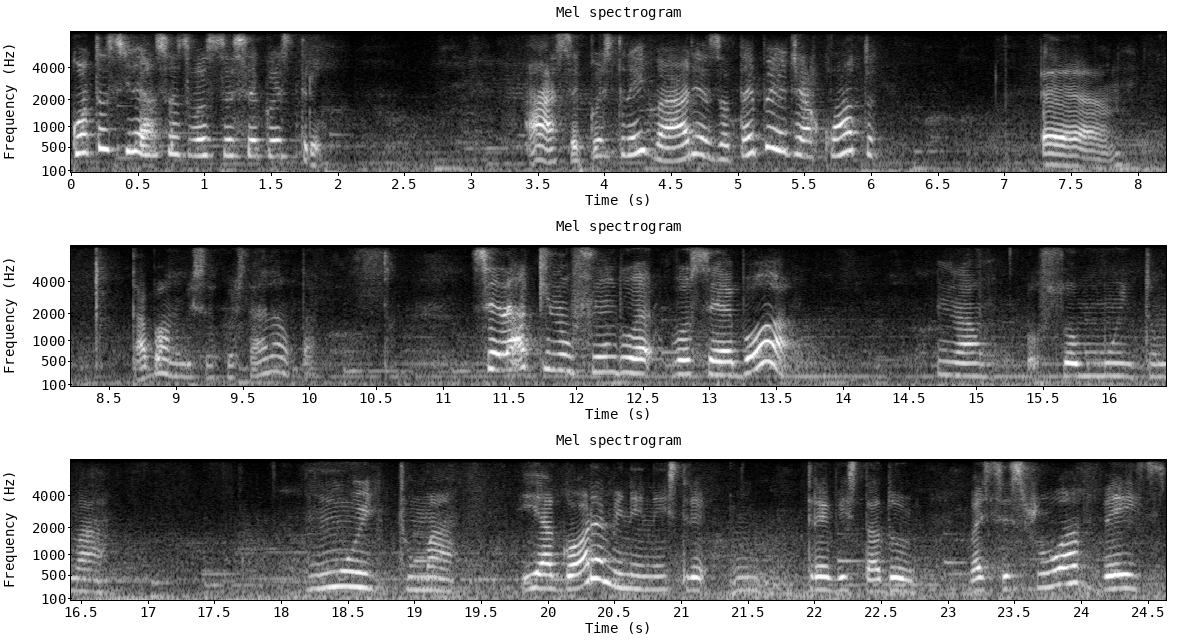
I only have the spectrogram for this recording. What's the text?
Quantas crianças você sequestrou? Ah, sequestrei várias, até perdi a conta. É. Tá bom, não me sequestrar não, tá? Será que no fundo é, você é boa? Não, eu sou muito má. Muito má. E agora, menina entrevistador, vai ser sua vez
